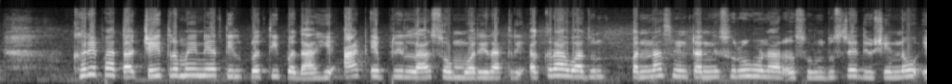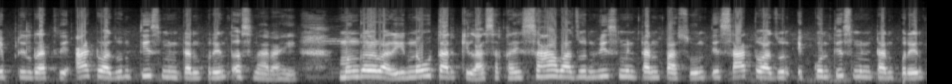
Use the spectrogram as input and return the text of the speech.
खरे पाहता चैत्र महिन्यातील प्रतिपदा ही आठ एप्रिलला सोमवारी रात्री अकरा वाजून पन्नास मिनिटांनी सुरू होणार असून दुसऱ्या दिवशी नऊ एप्रिल रात्री आठ वाजून तीस मिनिटांपर्यंत असणार आहे. मंगळवारी नऊ तारखेला सकाळी सहा वाजून वीस मिनिटांपासून ते सात वाजून एकोणतीस मिनिटांपर्यंत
